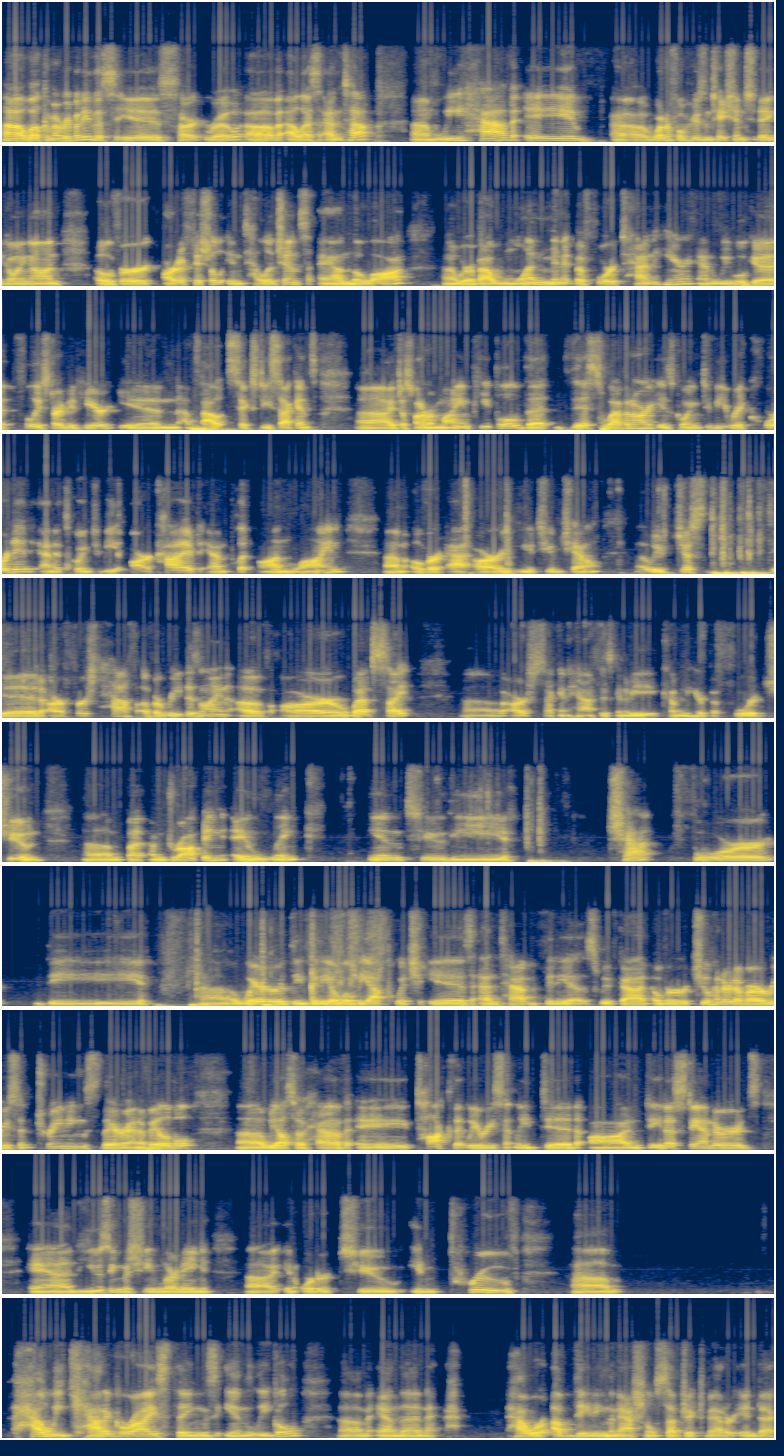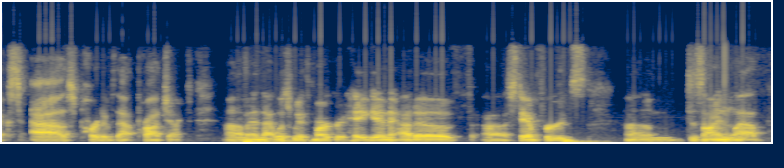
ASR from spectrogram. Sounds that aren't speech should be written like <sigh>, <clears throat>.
Uh, welcome everybody. This is Sart Rowe of LSNTAP. Um, we have a uh, wonderful presentation today going on over artificial intelligence and the law. Uh, we're about one minute before 10 here, and we will get fully started here in about 60 seconds. Uh, I just want to remind people that this webinar is going to be recorded and it's going to be archived and put online um, over at our YouTube channel. Uh, we've just did our first half of a redesign of our website. Uh, our second half is going to be coming here before June, um, but I'm dropping a link into the chat for the uh, where the video will be up, which is NTAP videos. We've got over 200 of our recent trainings there and available. Uh, we also have a talk that we recently did on data standards and using machine learning uh, in order to improve um, how we categorize things in legal, um, and then how we're updating the National Subject Matter Index as part of that project. Um, and that was with Margaret Hagan out of uh, Stanford's um, Design Lab.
